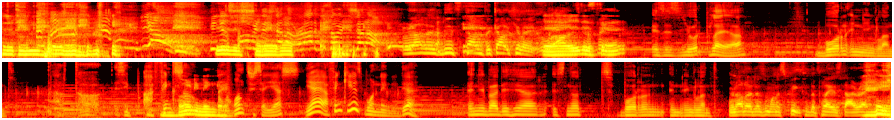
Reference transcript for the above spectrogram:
Let him, let him. Yo, he He just just told me to shut up. up. Ronaldo told me to shut up. Ronaldo needs time to calculate. Yeah, Ronaldo's it gonna is Is this your player born in England? Is he? I think so. Born in England. I want to say yes. Yeah, I think he is born in England. Yeah. Anybody here is not born in England? Ronaldo doesn't want to speak to the players directly.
